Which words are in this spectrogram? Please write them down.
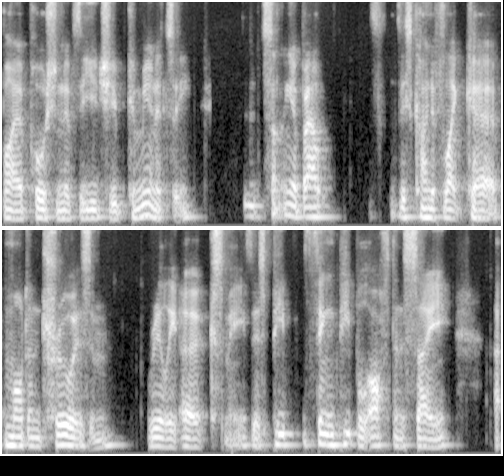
by a portion of the YouTube community. Something about this kind of like uh, modern truism really irks me. This pe- thing people often say uh,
